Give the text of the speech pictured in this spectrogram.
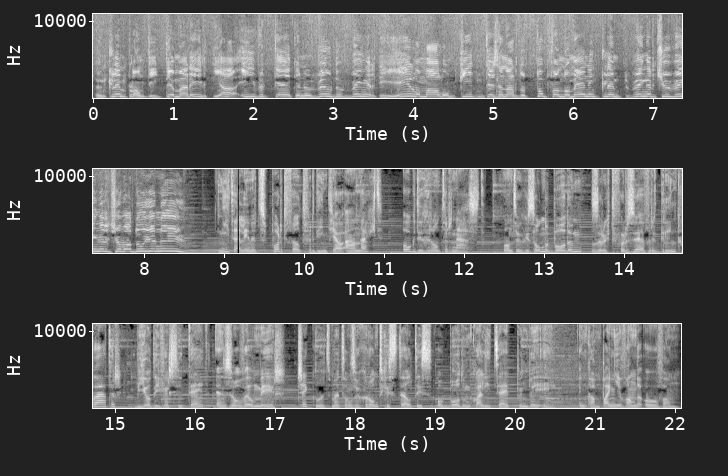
Een klimplant die demareert. Ja, even kijken, een wilde winger die helemaal ontketend is en naar de top van de omheining klimt. Wingertje, wingertje, wat doe je nu? Niet alleen het sportveld verdient jouw aandacht, ook de grond ernaast. Want een gezonde bodem zorgt voor zuiver drinkwater, biodiversiteit en zoveel meer. Check hoe het met onze grond gesteld is op bodemkwaliteit.be. Een campagne van de OVAM.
